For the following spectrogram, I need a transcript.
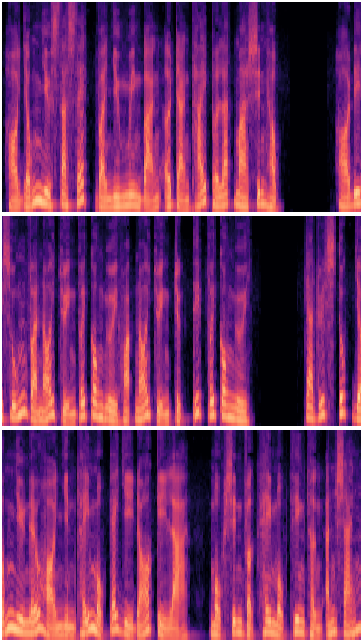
họ giống như Saset và như nguyên bản ở trạng thái plasma sinh học. Họ đi xuống và nói chuyện với con người hoặc nói chuyện trực tiếp với con người. Caristus giống như nếu họ nhìn thấy một cái gì đó kỳ lạ, một sinh vật hay một thiên thần ánh sáng,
